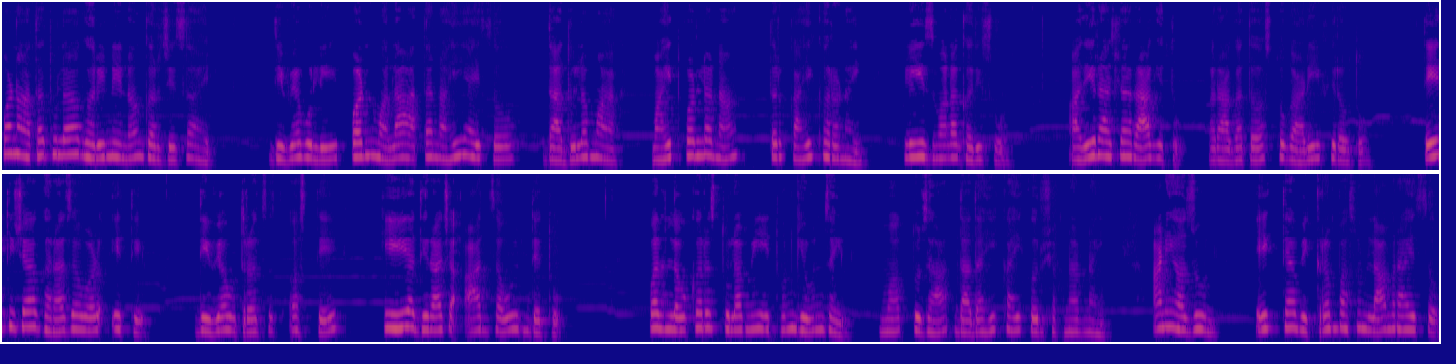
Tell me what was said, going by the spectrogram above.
पण आता तुला घरी नेणं गरजेचं आहे. दिव्या बोली पण मला आता नाही यायचं. दादूला मा माहीत पडलं ना तर काही खरं नाही. प्लीज मला घरी सोड. आदिराजला राग येतो. रागातच तो गाडी फिरवतो. ते तिच्या घराजवळ येते. दिव्या उतरत असते की अधिराज आत जाऊन देतो. पण लवकरच तुला मी इथून घेऊन जाईल. मग तुझा दादाही काही करू शकणार नाही. आणि अजून एक त्या विक्रमपासून लांब राहायचं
